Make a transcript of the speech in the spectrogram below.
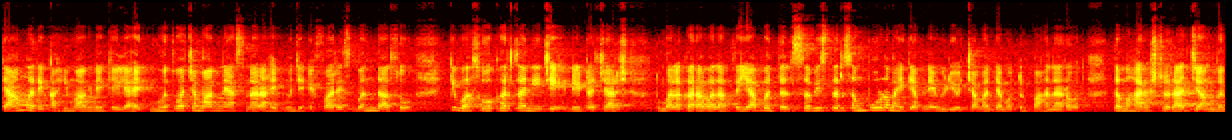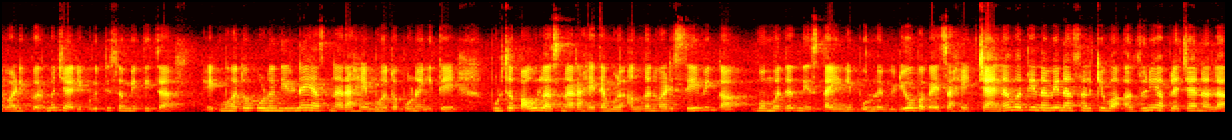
त्यामध्ये काही मागण्या केल्या आहेत. महत्त्वाच्या मागण्या असणार आहेत म्हणजे एफ आर एस बंद असो किंवा स्वखर्चाने जे डेटा चार्ज तुम्हाला करावं लागतं याबद्दल सविस्तर संपूर्ण माहिती आपण या व्हिडिओच्या माध्यमातून पाहणार आहोत. तर महाराष्ट्र राज्य अंगणवाडी कर्मचारी कृती समितीचा एक महत्त्वपूर्ण निर्णय असणार आहे. महत्त्वपूर्ण इथे पुढचं पाऊल असणार आहे. त्यामुळे अंगणवाडी सेविका व मदतनीस ताईंनी पूर्ण व्हिडिओ बघायचा आहे. चॅनलवरती नवीन असाल किंवा अजूनही आपल्या चॅनलला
